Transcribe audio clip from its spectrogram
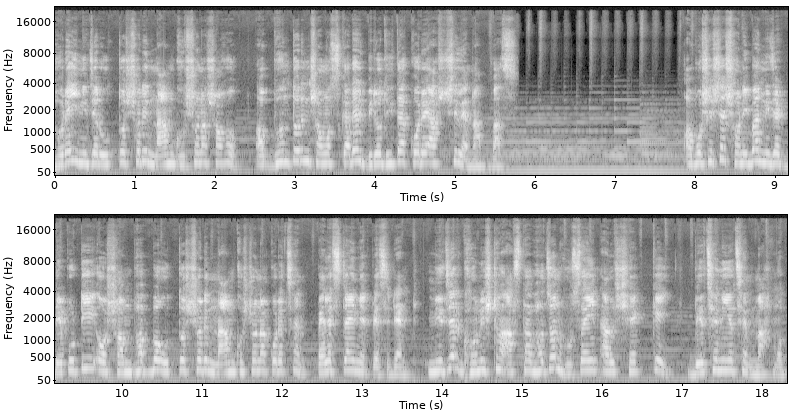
ধরেই নিজের উত্তরসূরির নাম ঘোষণা সহ অভ্যন্তরীণ সংস্কারের বিরোধিতা করে আসছিলেন আব্বাস। অবশেষে শনিবার নিজের ডেপুটি ও সম্ভাব্য উত্তরস্বরীর নাম ঘোষণা করেছেন প্যালেস্টাইনের প্রেসিডেন্ট। নিজের ঘনিষ্ঠ আস্থাভাজন হুসাইন আল শেখকেই বেছে নিয়েছেন মাহমুদ।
